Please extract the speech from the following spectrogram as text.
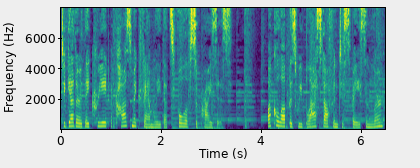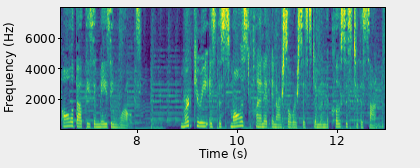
Together they create a cosmic family that's full of surprises. Buckle up as we blast off into space and learn all about these amazing worlds. Mercury is the smallest planet in our solar system and the closest to the Sun.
